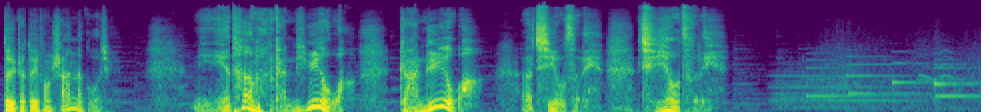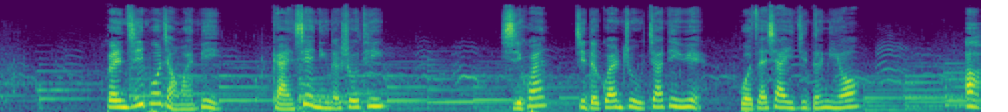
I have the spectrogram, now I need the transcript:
对着对方扇了过去：“你他妈敢绿我？敢绿我！”啊！岂有此理！岂有此理！本集播讲完毕，感谢您的收听。喜欢记得关注加订阅，我在下一集等你哦。啊，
